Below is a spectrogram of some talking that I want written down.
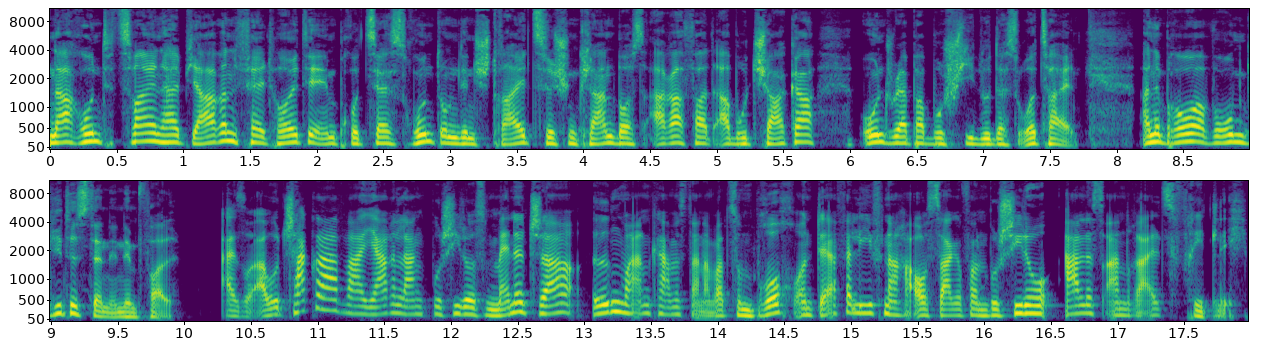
Nach rund zweieinhalb Jahren fällt heute im Prozess rund um den Streit zwischen Clanboss Arafat Abu Chaka und Rapper Bushido das Urteil. Anne Brauer, worum geht es denn in dem Fall? Also Abu Chaka war jahrelang Bushidos Manager. Irgendwann kam es dann aber zum Bruch und der verlief nach Aussage von Bushido alles andere als friedlich.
